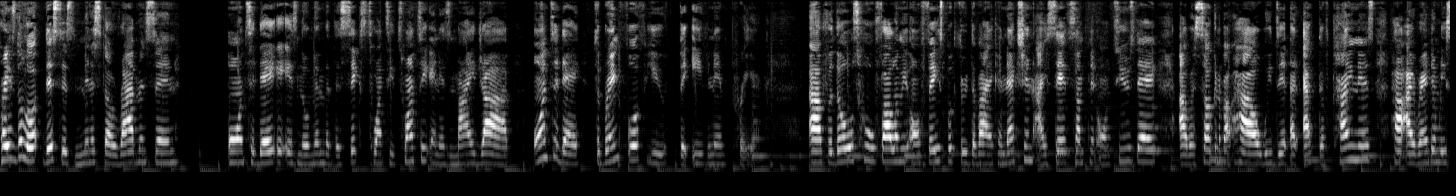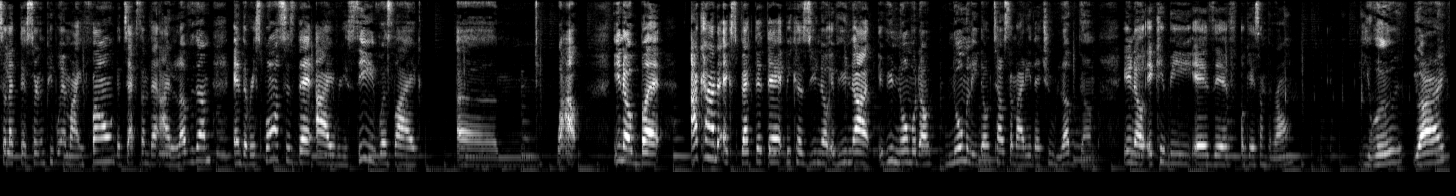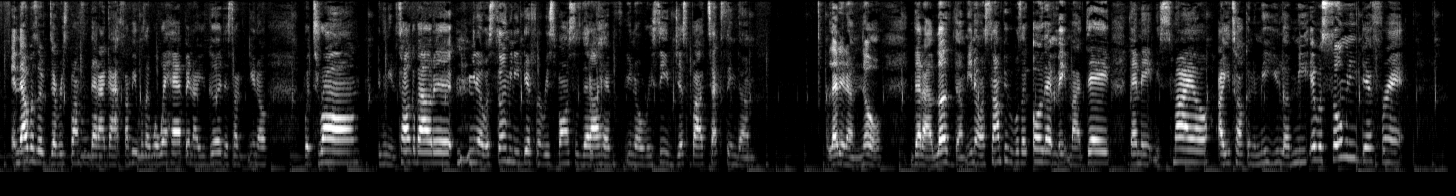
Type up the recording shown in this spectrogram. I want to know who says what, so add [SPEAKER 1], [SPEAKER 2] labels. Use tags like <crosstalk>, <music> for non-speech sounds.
[SPEAKER 1] Praise the Lord. This is Minister Robinson. On today, it is November the 6th, 2020, and it's my job on today to bring forth you the evening prayer. Uh, for those who follow me on Facebook through Divine Connection, I said something on Tuesday. I was talking about how we did an act of kindness, how I randomly selected certain people in my phone to text them that I love them, and the responses that I received was like, um, wow, you know, but I kind of expected that because you know if you not if you normal don't normally don't tell somebody that you love them, you know it could be as if okay something wrong. You would you alright? And that was a, the responses that I got. Some people was like, well, what happened? Are you good? Is some you know what's wrong? Do we need to talk about it? <laughs> You know, with so many different responses that I have you know received just by texting them, letting them know that I love them. You know, and some people was like, oh, that made my day. That made me smile. Are you talking to me? You love me. It was so many different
